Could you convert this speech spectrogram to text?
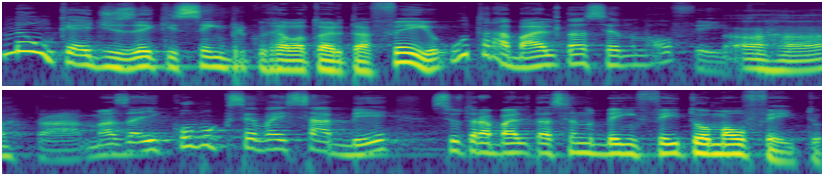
Não quer dizer que sempre que o relatório está feio, o trabalho está sendo mal feito. Aham. Tá, mas aí como que você vai saber se o trabalho está sendo bem feito ou mal feito?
